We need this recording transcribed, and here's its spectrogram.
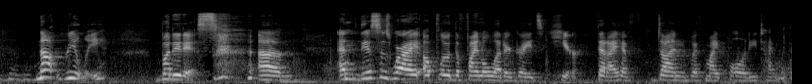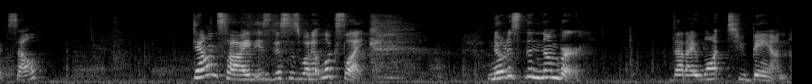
Not really, but it is. Um, and this is where I upload the final letter grades here that I have done with my quality time with Excel. Downside is this is what it looks like. Notice the number that I want to ban.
